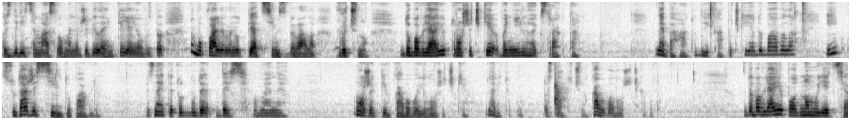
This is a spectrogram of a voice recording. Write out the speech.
Ось дивіться, масло у мене вже біленьке, я його збила, ну, буквально минут 5-7 збивала вручну. Добавляю трошечки ванільного екстракта. Небагато, дві капочки я додавала. І сюди же сіль добавлю. Ви знаєте, тут буде десь у мене, може, пів кавової ложечки. Навіть одну. Достатньо. Кавова ложечка буде. Добавляю по одному яйцю.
